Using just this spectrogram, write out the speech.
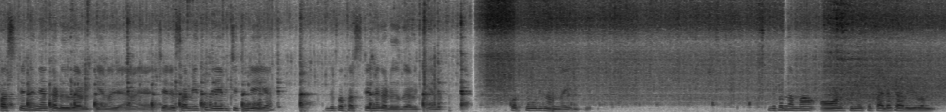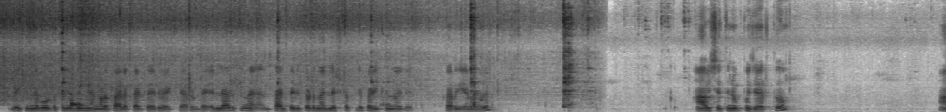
ഫസ്റ്റ് തന്നെ ഞാൻ കടുക് തളിക്കുകയാണ്. ചില സമയത്ത് വേവിച്ചിട്ടും ചെയ്യാം. ഇതിപ്പോൾ ഫസ്റ്റ് തന്നെ കടുക് തളിക്കുകയാണ് കുറച്ചുകൂടി നന്നായിരിക്കും. ഇതിപ്പോൾ നമ്മൾ ഓണത്തിനൊക്കെ പല കറികളും വയ്ക്കുന്ന കൂട്ടത്തിൽ ഇത് ഞങ്ങൾ പാലക്കാട്ടുകാർ വയ്ക്കാറുണ്ട് എല്ലാവർക്കും താല്പര്യത്തോടെ നല്ല ഇഷ്ടത്തിൽ കഴിക്കുന്ന ഒരു കറിയാണിത്. ആവശ്യത്തിന് ഉപ്പ് ചേർത്തു. ആ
